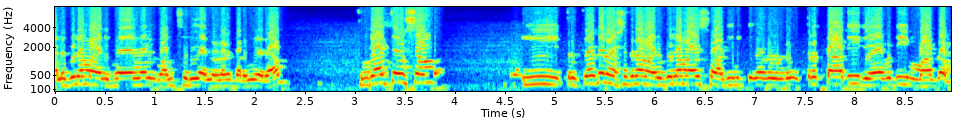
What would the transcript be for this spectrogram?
അനുകൂലമായ അനുഭവങ്ങൾ വൻചേരുക എന്നുള്ളത് പറഞ്ഞുതരാം തിങ്കളാഴ്ച ദിവസം ഈ തൃക്കേട്ട നക്ഷത്രം അനുകൂലമായി സ്വാധീനിക്കുന്നത് കൊണ്ട് ഉത്രത്താതി രേവതി മകം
